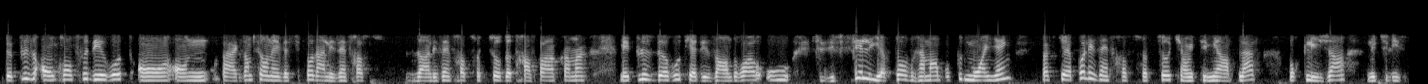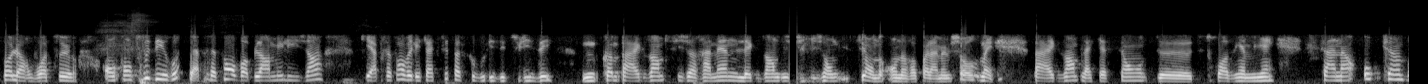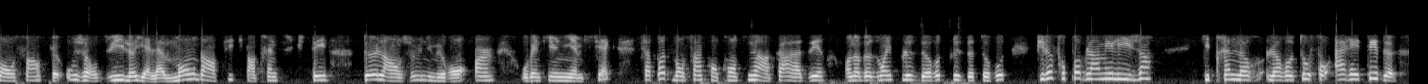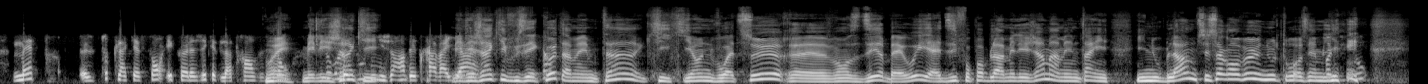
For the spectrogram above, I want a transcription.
De plus, on construit des routes. On, par exemple, si on n'investit pas dans les infrastructures de transport en commun, mais plus de routes, il y a des endroits où c'est difficile, il n'y a pas vraiment beaucoup de moyens parce qu'il n'y a pas les infrastructures qui ont été mises en place pour que les gens n'utilisent pas leur voiture. On construit des routes, puis après ça, on va blâmer les gens, puis après ça, on va les taxer parce que vous les utilisez. Comme par exemple, si je ramène l'exemple des gilets ici, on n'aura pas la même chose, mais par exemple, la question de, du troisième lien, ça n'a aucun bon sens qu'aujourd'hui, là, il y a le monde entier qui est en train de discuter de l'enjeu numéro un au 21e siècle. Ça n'a pas de bon sens qu'on continue encore à dire on a besoin de plus de routes, plus d'autoroutes. Puis là, il faut pas blâmer les gens qui prennent leur, leur auto. Il faut arrêter de mettre euh, toute la question écologique et de la transition. Oui, mais les gens qui, gens des travailleurs. Mais les gens qui vous écoutent en même temps, qui, qui ont une voiture, euh, vont se dire, ben oui, elle dit, faut pas blâmer les gens, mais en même temps, ils, nous blâment. C'est ça qu'on veut, nous, le troisième lien.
